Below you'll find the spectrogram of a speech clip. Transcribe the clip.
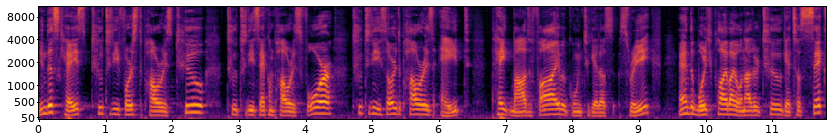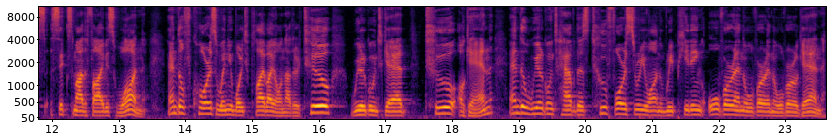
In this case, 2 to the first power is 2, 2 to the second power is 4, 2 to the third power is 8. Take mod 5, going to get us 3 and multiply by another 2 gets us 6, 6 mod 5 is 1. And of course, when you multiply by another 2, we're going to get 2 again, and we're going to have this 2, 4, 3, 1 repeating over and over and over again.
